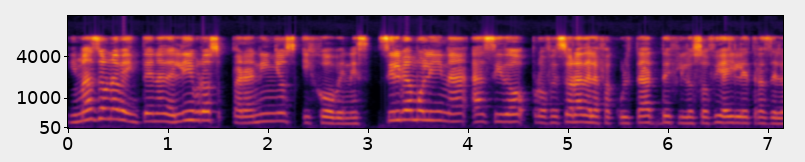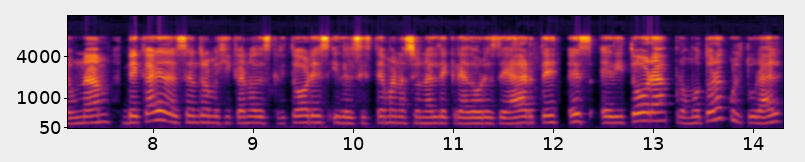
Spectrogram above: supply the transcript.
y más de una veintena de libros para niños y jóvenes. Silvia Molina ha sido profesora de la Facultad de Filosofía y Letras de la UNAM, becaria del Centro Mexicano de Escritores y del Sistema Nacional de Creadores de arte, es editora, promotora cultural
